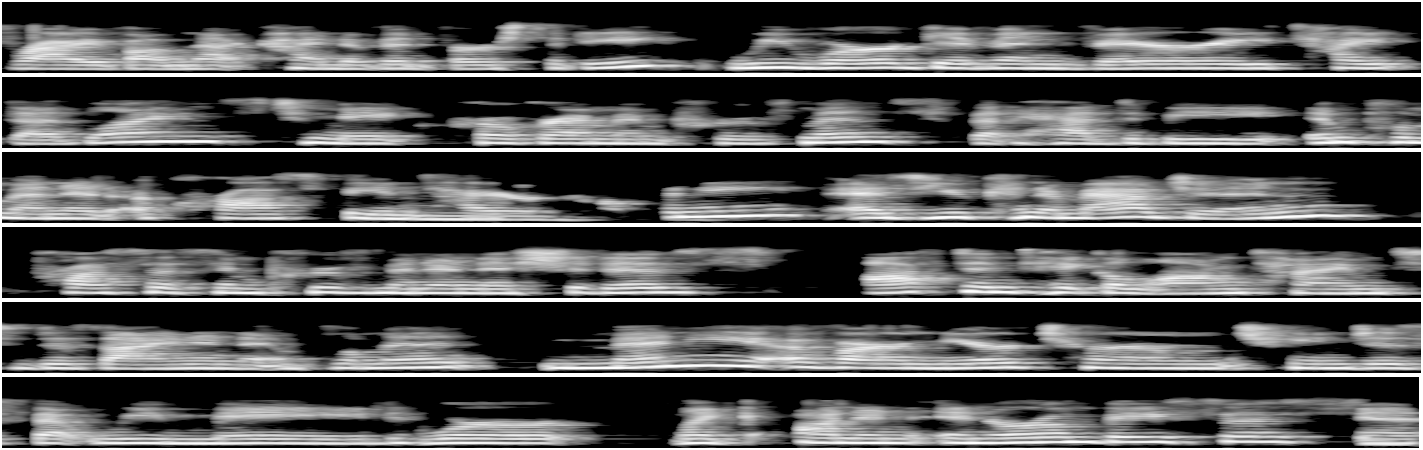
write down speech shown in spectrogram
thrive on that kind of adversity. We were given very tight deadlines to make program improvements that had to be implemented across the mm. entire company. As you can imagine, process improvement initiatives often take a long time to design and implement. Many of our near term changes that we made were like on an interim basis and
